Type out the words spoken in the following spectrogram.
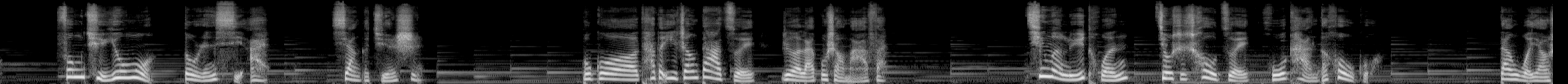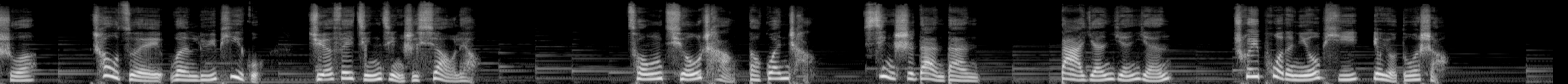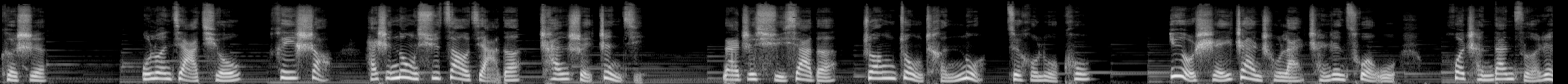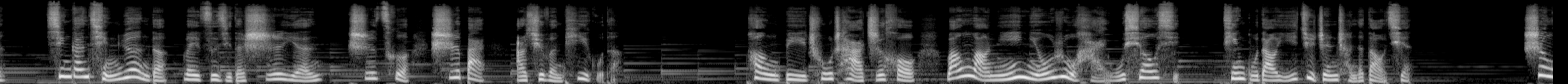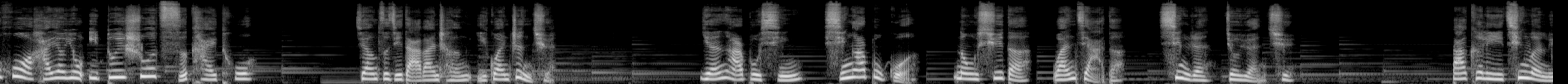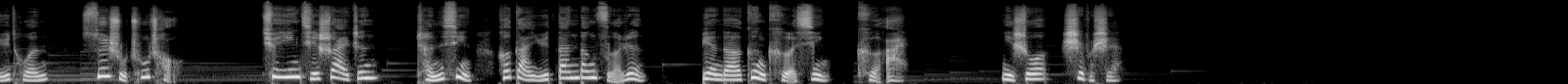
风趣幽默，逗人喜爱，像个爵士。不过，他的一张大嘴惹来不少麻烦。亲吻驴臀就是臭嘴胡侃的后果。但我要说，臭嘴吻驴屁股，绝非仅仅是笑料。从球场到官场，信誓旦旦，大言炎炎，吹破的牛皮又有多少？可是，无论假球、黑哨。还是弄虚造假的掺水政绩，乃至许下的庄重承诺最后落空，又有谁站出来承认错误或承担责任，心甘情愿地为自己的失言、失策、失败而去吻屁股的？碰壁出岔之后，往往泥牛入海，无消息，听不到一句真诚的道歉。甚或还要用一堆说辞开脱，将自己打扮成一贯正确。言而不行，行而不果，弄虚的、玩假的，信任就远去。巴克利亲吻驴臀，虽属出丑，却因其率真、诚信和敢于担当责任，变得更可信、可爱。你说是不是？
